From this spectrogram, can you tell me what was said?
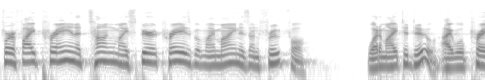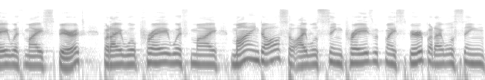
For if I pray in a tongue, my spirit prays, but my mind is unfruitful. What am I to do? I will pray with my spirit, but I will pray with my mind also. I will sing praise with my spirit, but I will sing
